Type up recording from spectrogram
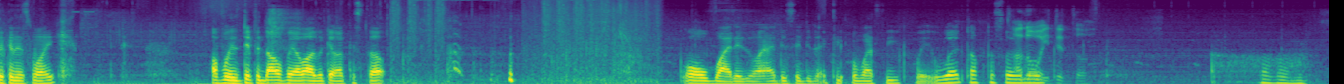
Look at this, mic. I thought it was dipping the other way. I might as well get my pissed up. oh my days, I had to send you that clip on my sleep. Wait, it worked after so long. I know what you did though. Oh.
